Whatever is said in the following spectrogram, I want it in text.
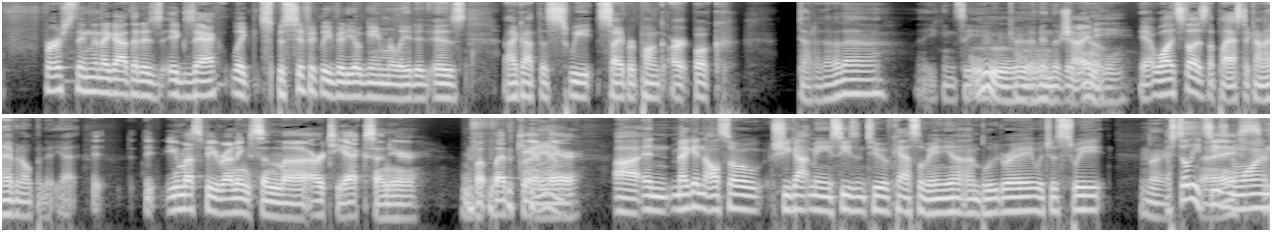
first thing that I got that is exact, like specifically video game related, is I got the sweet Cyberpunk art book. Da da da da da. That you can see Ooh, kind of in the video. shiny. Yeah, well, it still has the plastic on. I haven't opened it yet. You must be running some uh, RTX on your bu- webcam am. there. Uh, and Megan also she got me season two of Castlevania on Blu-ray, which is sweet. Nice. I still need season Nice. one.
